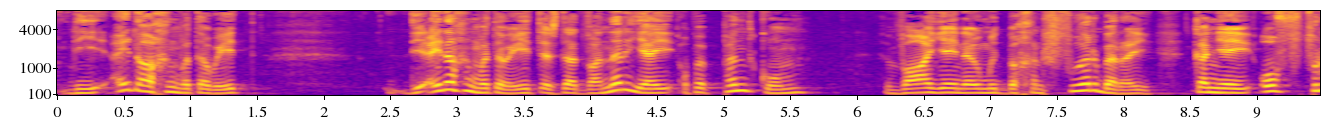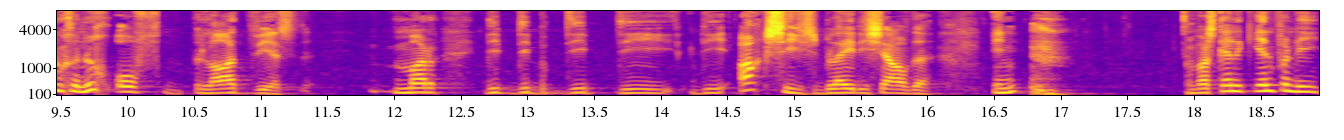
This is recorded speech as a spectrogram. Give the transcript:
Die uitdaging wat jy het die uitdaging wat jy het is dat wanneer jy op 'n punt kom waar jy nou moet begin voorberei, kan jy of vroeg genoeg of laat wees. Maar die die die die die aksies bly dieselfde. En waarskynlik een van die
